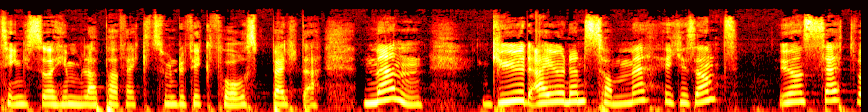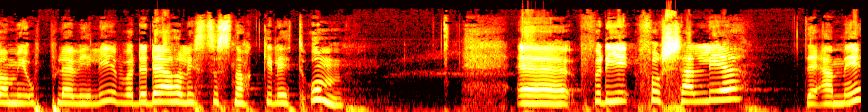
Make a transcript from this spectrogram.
ting så himla perfekt som du fikk forespeilt deg. Men Gud er jo den samme, ikke sant? Uansett hva vi opplever i livet. Og det er det jeg har lyst til å snakke litt om. Eh, fordi forskjellige, det er vi.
